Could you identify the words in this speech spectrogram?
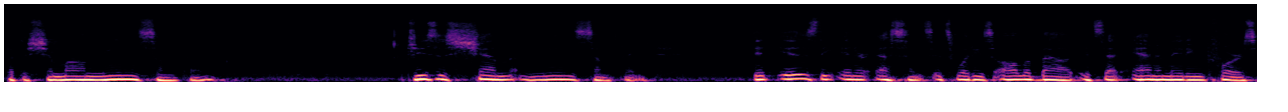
but the Shema means something. Jesus' Shem means something. It is the inner essence. It's what he's all about. It's that animating force.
